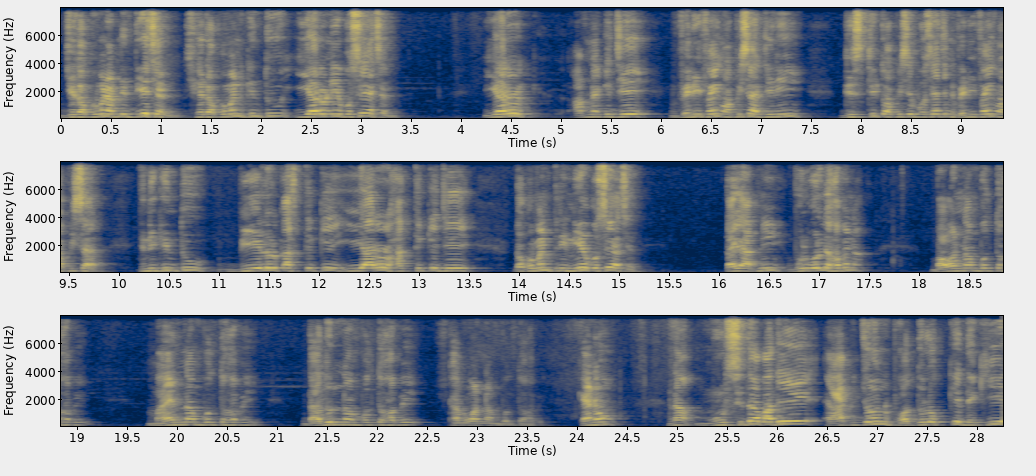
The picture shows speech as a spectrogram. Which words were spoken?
যে ডকুমেন্ট আপনি দিয়েছেন, সে ডকুমেন্ট কিন্তু ইয়ারও নিয়ে বসে আছেন। ইয়ারও আপনাকে যে ভেরিফাইং অফিসার যিনি ডিস্ট্রিক্ট অফিসে বসে আছেন ভেরিফাইং অফিসার তিনি কিন্তু বিএলওর কাছ থেকে ইআরওর হাত থেকে যে ডকুমেন্ট তিনি নিয়ে বসে আছেন, তাই আপনি ভুল বললে হবে না। বাবার নাম বলতে হবে, মায়ের নাম বলতে হবে, দাদুর নাম বলতে হবে, ঠাকুমার নাম বলতে হবে। কেন? না, মুর্শিদাবাদে একজন ভদ্রলোককে দেখিয়ে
